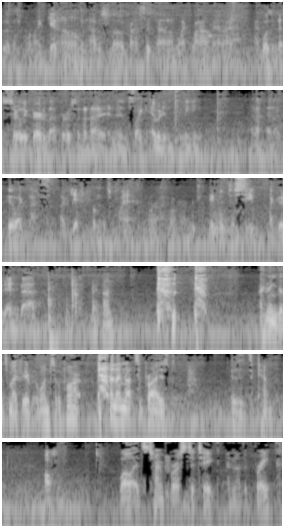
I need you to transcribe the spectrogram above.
But when I get home and have a smoke and I sit down, I'm like, wow, man, I, I wasn't necessarily fair to that person. And, I, and it's like evident to me. And I, and I feel like that's a gift from this plant where, I, where I'm able to see my good and bad. Right on. I think that's my favorite one so far, and I'm not surprised because it's a chem. Awesome. Well, it's time for us to take another break,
